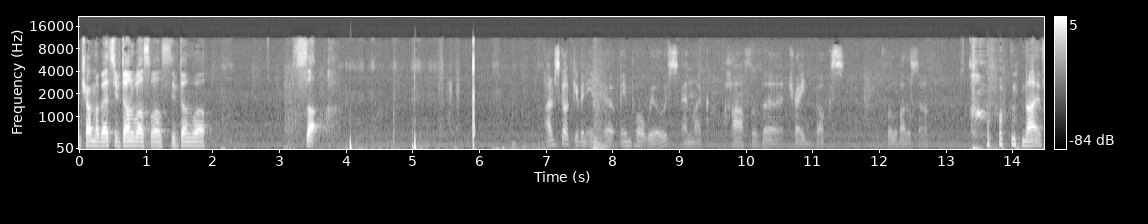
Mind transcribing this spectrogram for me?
I tried my best. You've done well, Swells. You've done well. Sup? I just got given import, import wheels and like half of a trade box full of other stuff. nice.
